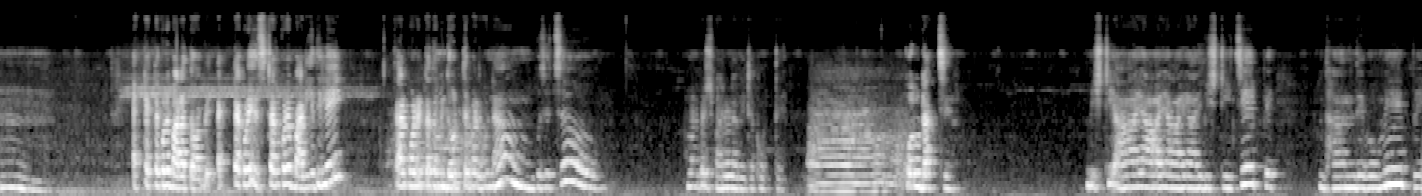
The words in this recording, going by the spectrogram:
হুম একটা একটা করে বাড়াতে হবে। একটা করে স্টার করে বাড়িয়ে দিলেই তারপরেরটা তুমি ধরতে পারবে না। বুঝেছ? আমার বেশ ভালো লাগে এটা করতে। গরু ডাকছে। বৃষ্টি আয় আয় আয় আয়, বৃষ্টি চেপে, ধান দেবো মেপে।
